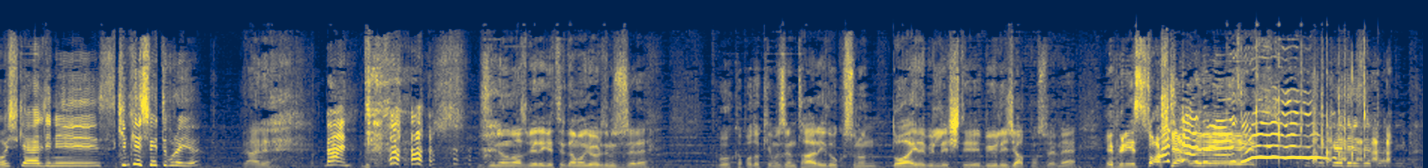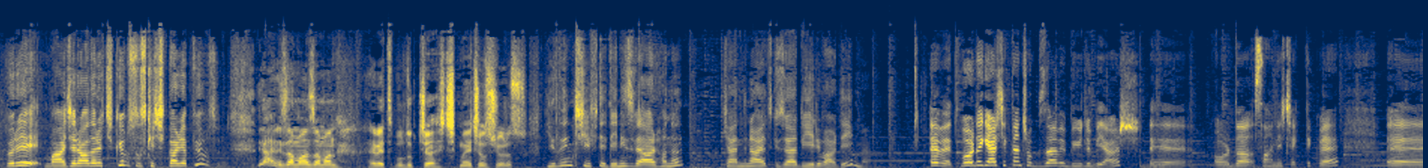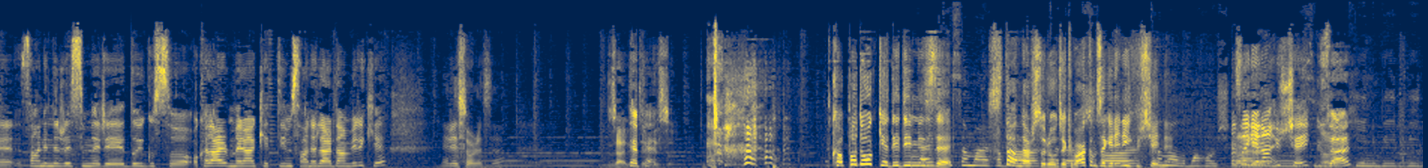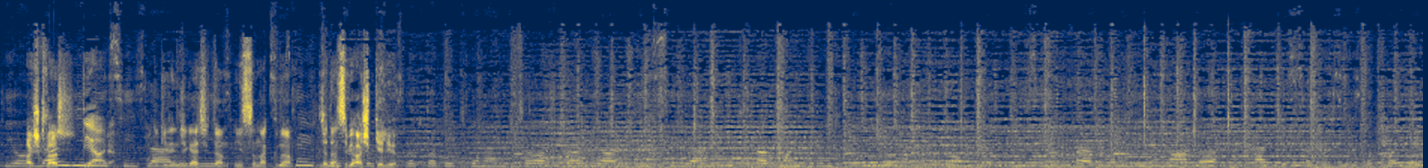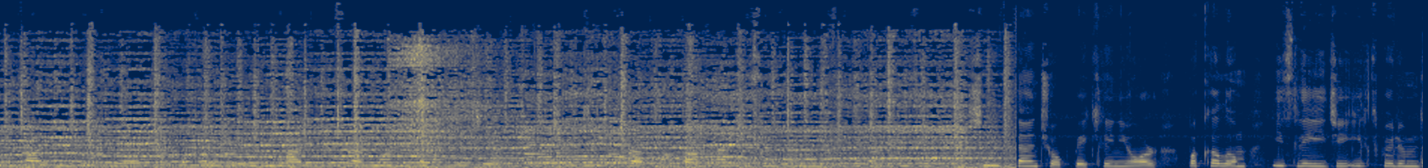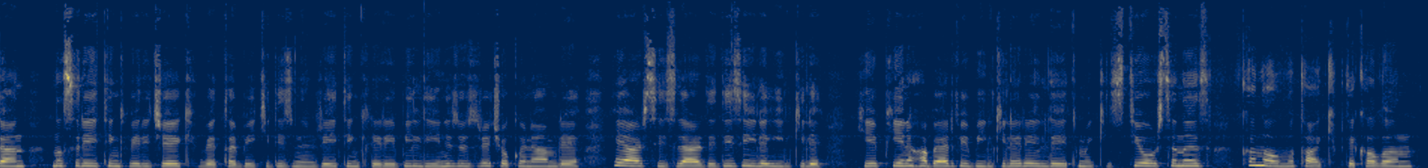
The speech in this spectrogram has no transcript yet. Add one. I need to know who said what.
Speaker 1: Hoş geldiniz. Kim keşfetti burayı?
Speaker 2: Yani
Speaker 3: Ben.
Speaker 2: bizi inanılmaz bir yere getirdi ama gördüğünüz üzere bu Kapadokya'mızın tarihi dokusunun doğayla birleştiği büyüleyici atmosferine hepiniz hoş geldiniz.
Speaker 1: Teşekkür ederiz efendim. Böyle maceralara çıkıyor musunuz? Keşifler yapıyor musunuz?
Speaker 2: Yani zaman zaman evet buldukça çıkmaya çalışıyoruz.
Speaker 1: Yılın çifti Deniz ve Erhan'ın kendine ait güzel bir yeri var değil mi?
Speaker 3: Evet, bu arada gerçekten çok güzel ve büyülü bir yer. Ee, orada sahne çektik ve e, sahnenin resimleri, duygusu o kadar merak ettiğim sahnelerden biri ki.
Speaker 1: Neresi orası?
Speaker 2: Güzel
Speaker 3: Tepe.
Speaker 2: tepesi.
Speaker 1: Kapadokya dediğimizde
Speaker 4: Herkese merhaba
Speaker 1: standart soru olacak ama aklımıza gelen ilk üç şey ne?
Speaker 4: Kanalıma hoş
Speaker 3: Bize gelen üç şey güzel.
Speaker 4: Yeni bir video
Speaker 2: Aşklar.
Speaker 3: Diyarı.
Speaker 2: Buradaki gelince gerçekten insanın aklına nedense bir aşk geliyor.
Speaker 4: beklenen güzel aşklar diyarı dizisinden ilk fragman görüntülerini Herkes sabırsızlıkla yayın tarihini bekliyor. Bakalım yayın tarihi fragman ne zaman gelecek? Tabii ki fragmandan herkesin gönlünü şimdiden çok bekleniyor. Bakalım izleyici ilk bölümden nasıl reyting verecek ve tabii ki dizinin reytingleri bildiğiniz üzere çok önemli. Eğer sizler de diziyle ilgili yepyeni haber ve bilgiler elde etmek istiyorsanız kanalımı takipte kalın.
